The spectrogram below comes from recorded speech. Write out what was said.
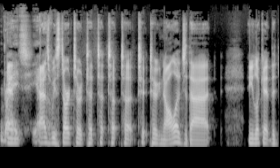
Right. And yeah. As we start to to, to to to to acknowledge that, you look at the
